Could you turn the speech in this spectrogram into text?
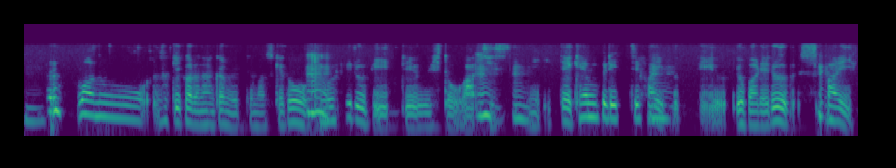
うん。あ、あのさっきから何回も言ってますけど、うん。キム・フィルビーっていう人が実際にいて、ケンブリッジ・ファイブっていう呼ばれるスパイ、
